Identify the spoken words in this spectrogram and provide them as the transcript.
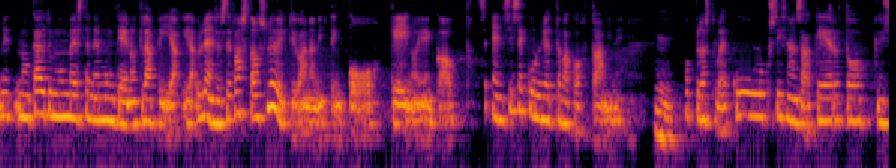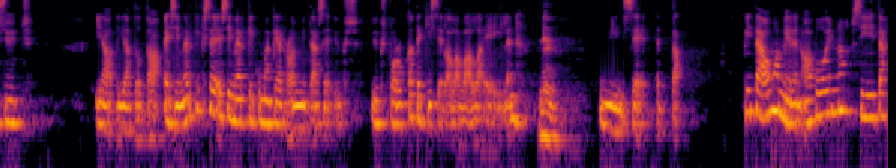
me, me on käyty mun mielestä ne mun keinot läpi ja, ja yleensä se vastaus löytyy aina niiden K-keinojen kautta. Se, ensin se kunnioittava kohtaaminen. Mm. Oppilas tulee kuulluksi, hän saa kertoa, kysyt. Ja, ja tota, esimerkiksi se esimerkki, kun mä kerroin, mitä se yksi, yksi porukka teki siellä lavalla eilen. Niin. Niin se, että pitää oman mielen avoinna siitä,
